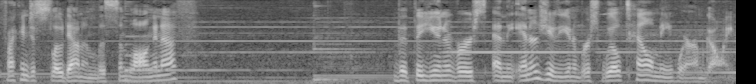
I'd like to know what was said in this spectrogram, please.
if I can just slow down and listen long enough, that the universe and the energy of the universe will tell me where I'm going.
